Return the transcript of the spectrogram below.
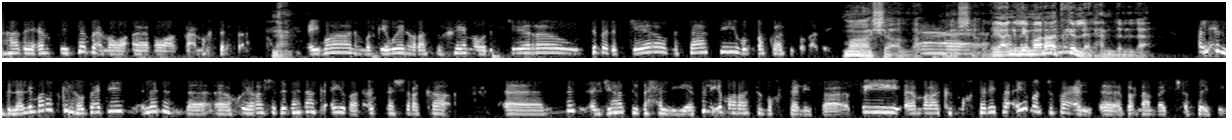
هذا يعم في سبع موا- آه، مواقع مختلفة. نعم. عمان وأم القوين وراس الخيمة والفجيرة وجبل الفجيرة ومسافي والضفرة في أبو ظبي. ما شاء الله ما آه، شاء الله. يعني الإمارات. كلها الحمد لله. الحمد لله الإمارات كلها. وبعدين لا ننسى آه، أخوي راشد إن هناك أيضا عندنا شركاء من الجهات المحلية في الإمارات المختلفة في مراكز مختلفة أيضا تفعل آه، برنامج صيفي.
